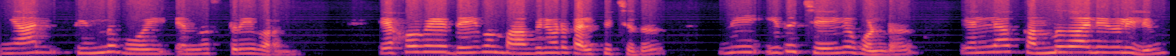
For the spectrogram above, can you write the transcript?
ഞാൻ തിന്നുപോയി എന്ന് സ്ത്രീ പറഞ്ഞു. യഹോവയെ ദൈവം പാമ്പിനോട് കൽപ്പിച്ചത് നീ ഇത് ചെയ്യുക കൊണ്ട് എല്ലാ കന്നുകാലികളിലും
